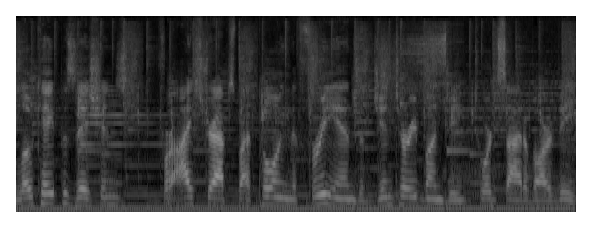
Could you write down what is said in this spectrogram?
locate positions for eye straps by pulling the free ends of Genturi bungee toward side of RV.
